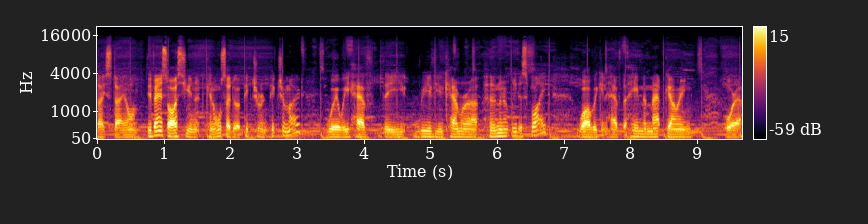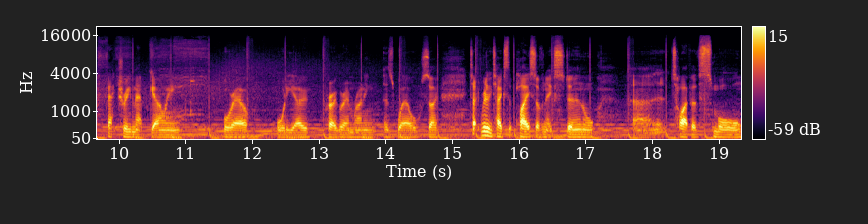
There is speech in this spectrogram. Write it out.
they stay on. The Advanced ICE unit can also do a picture-in-picture -picture mode, where we have the rear view camera permanently displayed, while we can have the HEMA map going, or our factory map going, or our audio program running as well. So it really takes the place of an external uh, type of small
